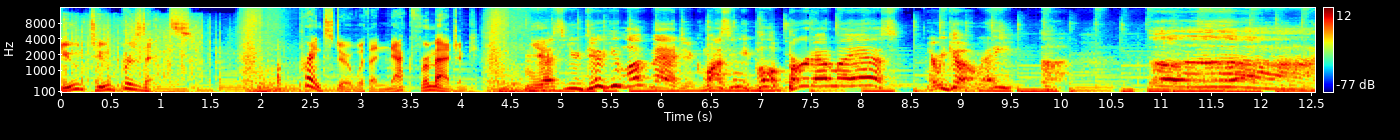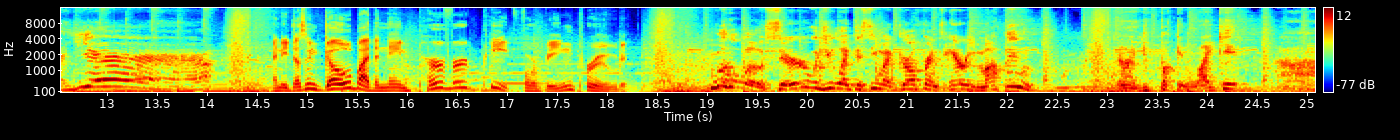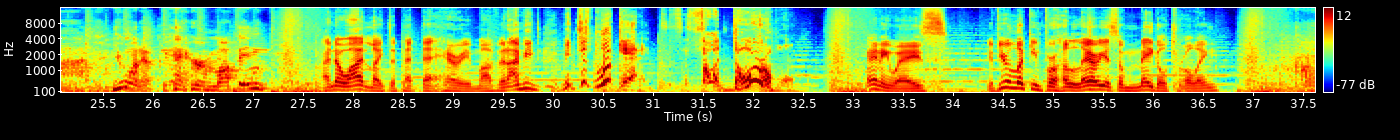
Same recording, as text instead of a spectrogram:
YouTube presents a prankster with a knack for magic. Yes, you do. You love magic. Want to see me pull a bird out of my ass? Here we go. Ready? Uh, uh, yeah. And he doesn't go by the name Pervert Pete for being prude. Hello, sir. Would you like to see my girlfriend's hairy muffin? Ah, you fucking like it? Ah, you want to pet her muffin? I know I'd like to pet that hairy muffin. I mean, I mean, just look at it. It's so adorable. Anyways, if you're looking for hilarious Omegle trolling,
